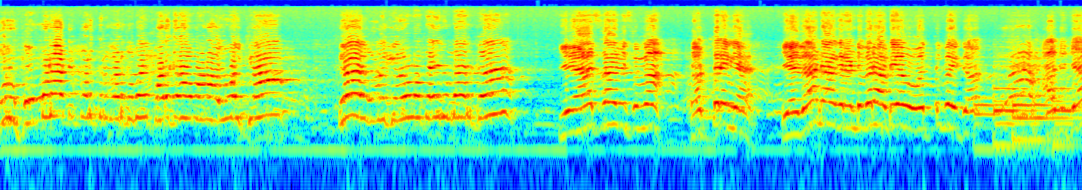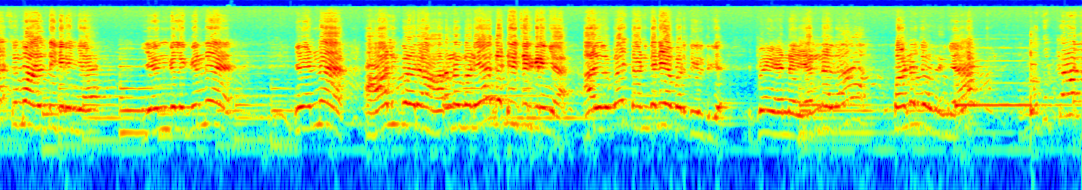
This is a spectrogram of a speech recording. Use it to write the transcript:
ஒரு பொம்மை நாட்டு படுத்துட்டு கடந்து போய் படுக்கிறான் ஐயோக்கியம் ஏய் உனக்கு எவ்வளவு தைரியமா இருக்கு? ஏன் சாமி சும்மா நடத்துறீங்க ஏதோ நாங்க ரெண்டு பேரும் அப்படியே ஒத்து போயிட்டோம். அதுக்கே சும்மா அழுத்திக்கிறீங்க. எங்களுக்குன்னு என்ன ஆளுக்கு ஒரு அரணை மணியா கட்டி வச்சிருக்கீங்க அதுல போய் தனித்தனியா படுத்துக்கிறதுக்கு இப்ப என்ன என்னதான் பண்ண சொல்றீங்க? அதுக்காக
